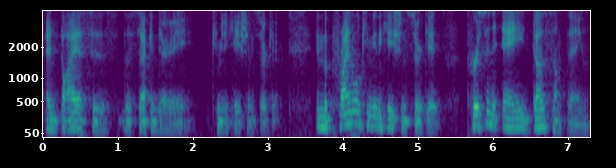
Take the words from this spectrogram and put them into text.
and biases the secondary communication circuit. In the primal communication circuit, person A does something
